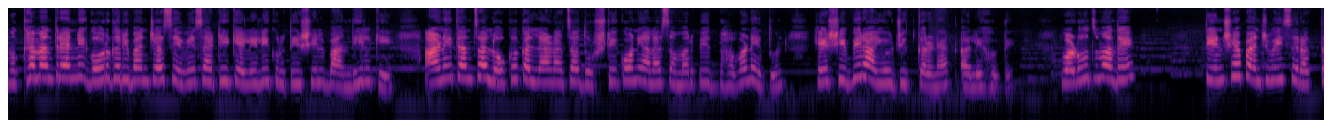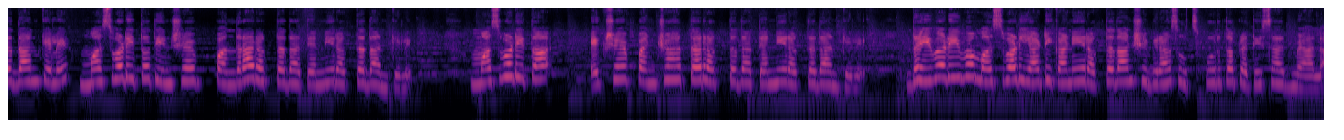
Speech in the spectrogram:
मुख्यमंत्र्यांनी गोरगरिबांच्या सेवेसाठी केलेली कृतीशील बांधिलकी आणि त्यांचा लोककल्याणाचा दृष्टिकोन याला समर्पित भावनेतून हे शिबिर आयोजित करण्यात आले होते. वडूजमध्ये तीनशे पंचवीस रक्तदान केले. मसवड इथं तीनशे पंधरा रक्तदात्यांनी रक्तदान केले. मसवड इथं एकशे पंच्याहत्तर रक्तदात्यांनी रक्तदान केले. दहिवडी व मसवड या ठिकाणी रक्तदान शिबिरास उत्स्फूर्त प्रतिसाद मिळाला.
